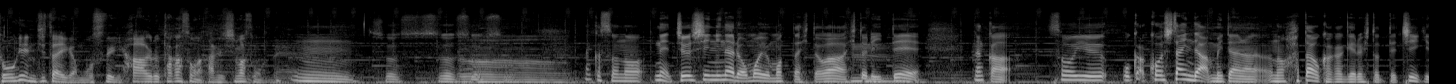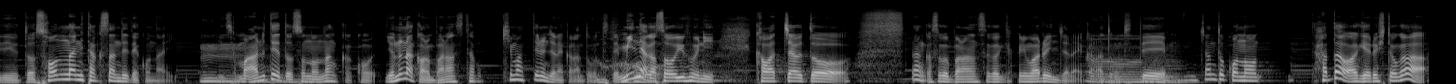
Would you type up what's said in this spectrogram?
表現自体がもうすでにハードル高そうな感じしますもんね。うんそうそうそうそううん。なんかそのね中心になる思いを持った人は一人いてなんかそういうこうしたいんだみたいなあの旗を掲げる人って地域でいうとそんなにたくさん出てこないんですよ、まあ、ある程度そのなんかこう世の中のバランス多分決まってるんじゃないかなと思っててみんながそういう風に変わっちゃうとなんかすごいバランスが逆に悪いんじゃないかなと思っててちゃんとこの旗を上げる人が、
